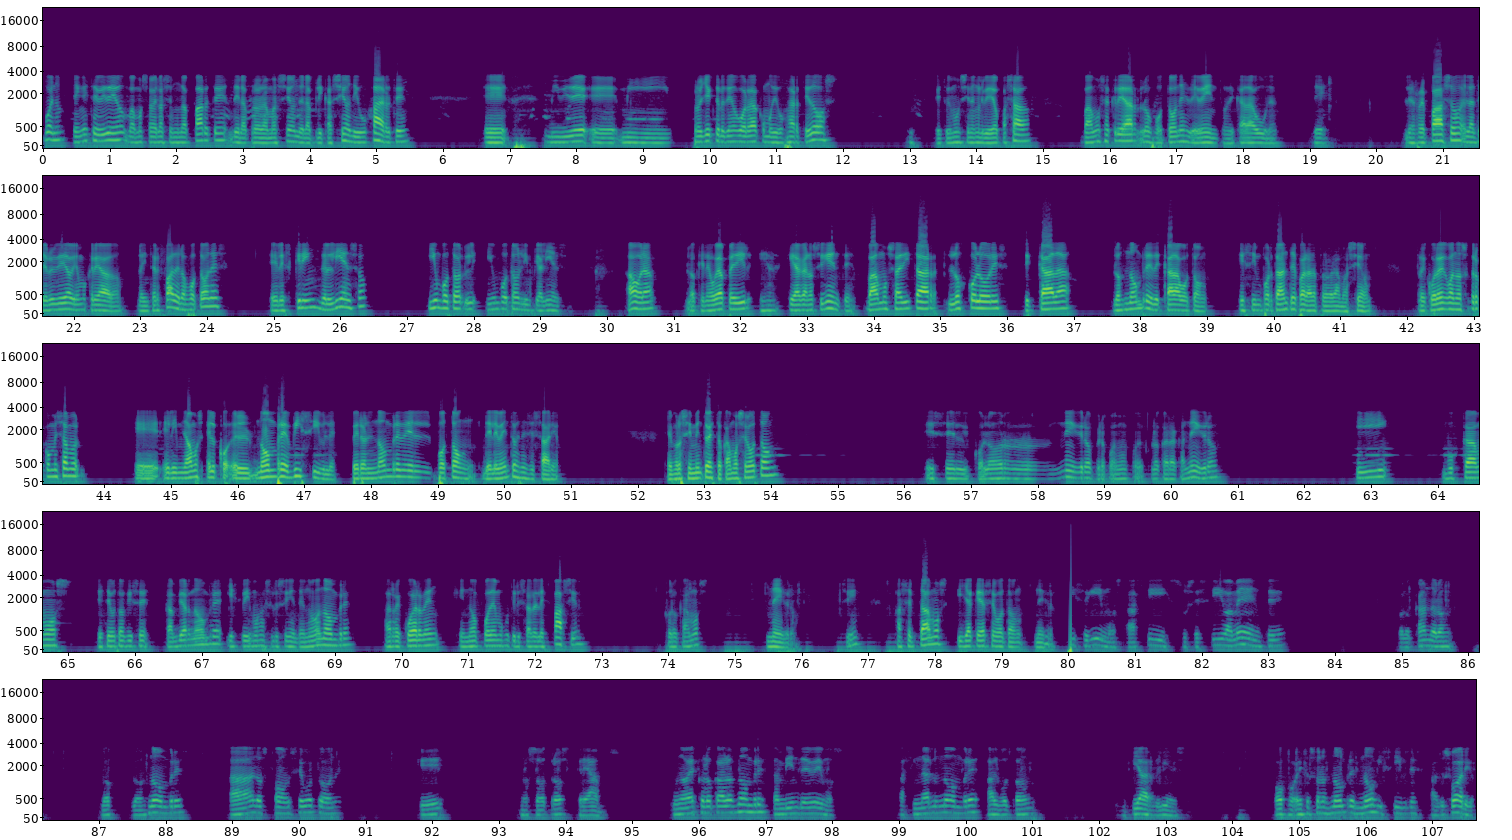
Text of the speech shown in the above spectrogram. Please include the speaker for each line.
Speaker 1: Bueno, en este video vamos a ver la segunda parte de la programación de la aplicación Dibujarte. Eh, eh, mi proyecto lo tengo guardado como Dibujarte 2, que estuvimos haciendo en el video pasado. Vamos a crear los botones de eventos de cada una de estas. Les repaso, en el anterior video habíamos creado la interfaz de los botones, el screen del lienzo y un botón, y un botón limpia lienzo. Ahora lo que les voy a pedir es que hagan lo siguiente. Vamos a editar los colores de cada, los nombres de cada botón. Es importante para la programación. Recuerden que cuando nosotros comenzamos, eh, eliminamos el, el nombre visible, pero el nombre del botón del evento es necesario. El procedimiento es tocamos el botón, es el color pero podemos colocar acá negro. Y buscamos este botón que dice cambiar nombre y escribimos así lo siguiente, nuevo nombre. Ah, recuerden que no podemos utilizar el espacio. Colocamos negro. ¿sí? Aceptamos y ya queda ese botón negro. Y seguimos así sucesivamente colocando los los, nombres a los 11 botones que nosotros creamos. Una vez colocados los nombres, también debemos asignarle un nombre al botón limpiar lienzo. Ojo, estos son los nombres no visibles al usuario.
